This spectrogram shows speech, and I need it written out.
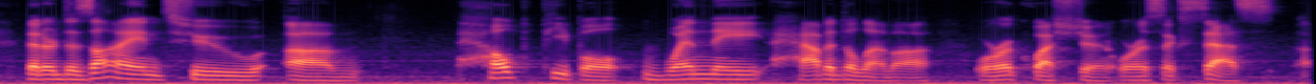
that are designed to um, help people when they have a dilemma or a question or a success uh,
